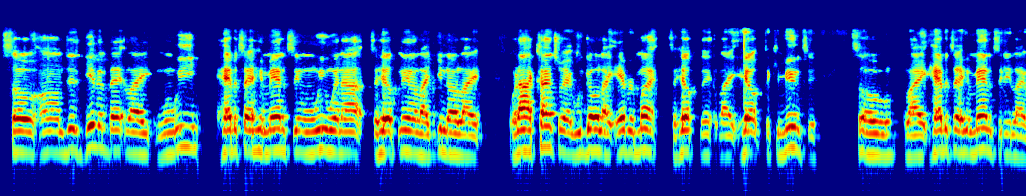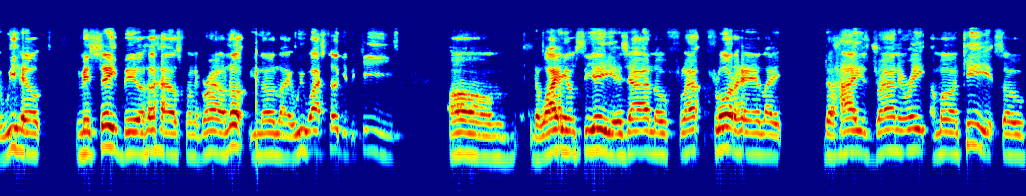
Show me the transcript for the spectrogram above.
So um, just giving back, like when we Habitat Humanity, when we went out to help them, like you know, like with our contract, we go like every month to help the, like help the community. So like Habitat Humanity, like we helped Miss Shay build her house from the ground up. You know, like we watched her get the keys. Um, the YMCA, as y'all know, Florida had like the highest drowning rate among kids. So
